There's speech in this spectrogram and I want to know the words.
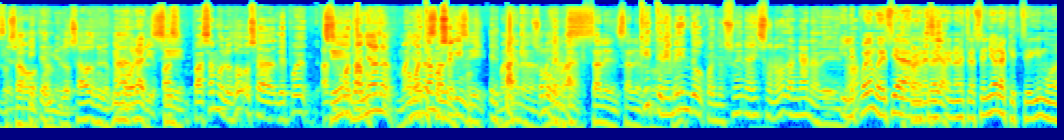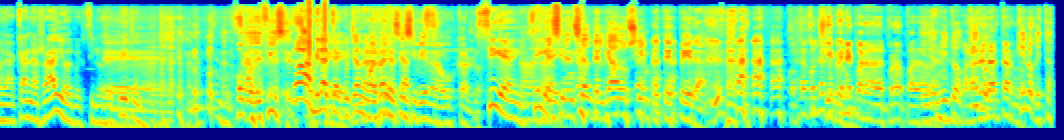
Se los sábados también. los sábados en los mismos Ah, horarios. pas- Sí. pasamos los dos, o sea, después, así Sí, como estamos, mañana, como mañana estamos, salen, seguimos. sí, El mañana, pack, somos mañana el pack. salen, salen Qué los dos, tremendo cuando suena eso, ¿no? Dan ganas de. Y ¿no? le podemos decir De a nuestra, a nuestra señora que seguimos acá en la radio, porque si lo repiten. Eh, un poco difícil. No, mirá, está escuchando la radio, está- si vienen a buscarlo. Sigue ahí, Ah, sigue ahí. Residencial Delgado siempre te espera. Contá, contá qué Siempre tenés para, para, para, Guillermito, para ¿qué, lo, adelantarnos. qué es lo que estás,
